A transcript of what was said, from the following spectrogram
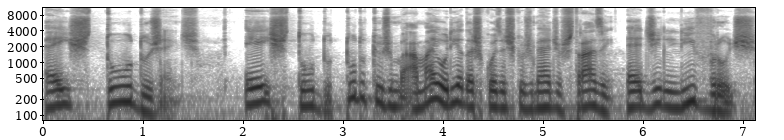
É estudo, gente. Estudo. Tudo que os, a maioria das coisas que os médiums trazem é de livros.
